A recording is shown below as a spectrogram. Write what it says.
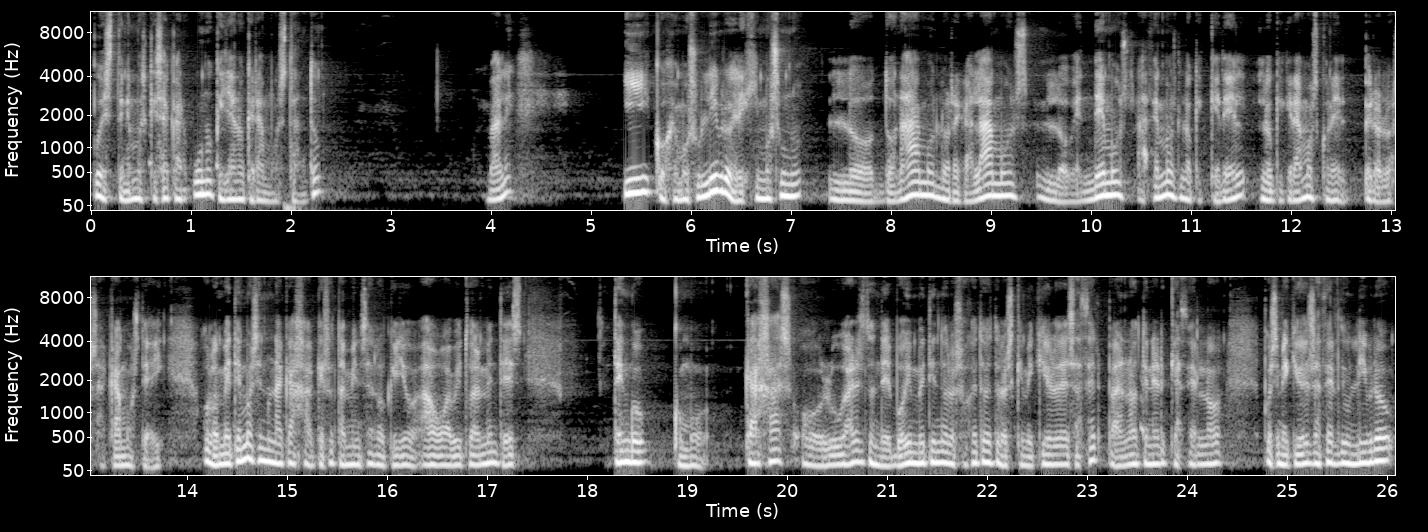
pues tenemos que sacar uno que ya no queramos tanto. ¿Vale? Y cogemos un libro, elegimos uno lo donamos, lo regalamos, lo vendemos, hacemos lo que, lo que queramos con él, pero lo sacamos de ahí. O lo metemos en una caja, que eso también es lo que yo hago habitualmente, es tengo como cajas o lugares donde voy metiendo los objetos de los que me quiero deshacer para no tener que hacerlo, pues si me quiero deshacer de un libro,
